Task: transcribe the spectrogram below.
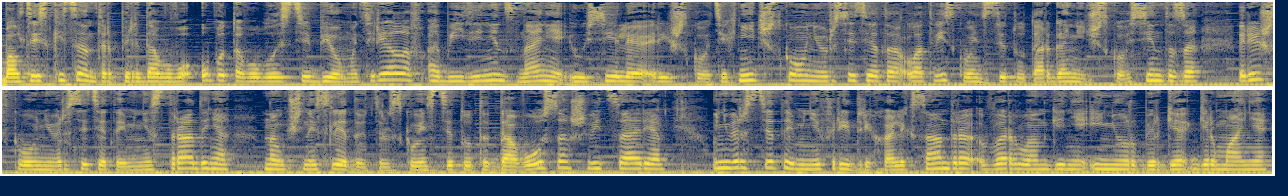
Балтийский центр передового опыта в области биоматериалов объединит знания и усилия Рижского технического университета, Латвийского института органического синтеза, Рижского университета имени Страдыня, научно-исследовательского института Давоса, Швейцария, университета имени Фридриха Александра в Эрлангене и Нюрнберге, Германия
